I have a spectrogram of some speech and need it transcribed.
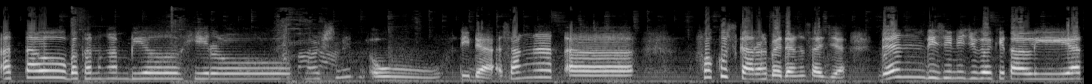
Atau bahkan mengambil hero marksman? Oh tidak. Sangat uh, fokus ke arah badang saja. Dan di sini juga kita lihat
